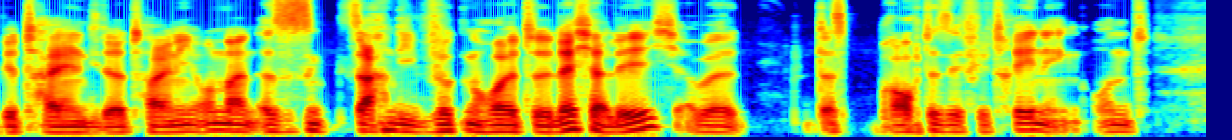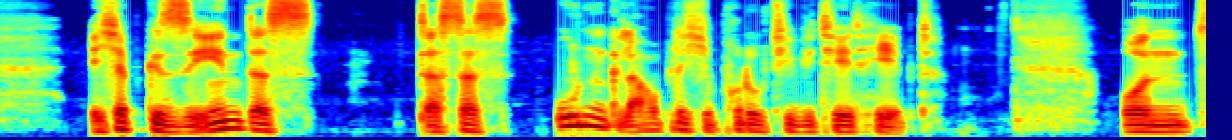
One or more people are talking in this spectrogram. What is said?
wir teilen die Datei nicht online. Also es sind Sachen, die wirken heute lächerlich, aber das brauchte sehr viel Training. Und ich habe gesehen, dass, dass das unglaubliche Produktivität hebt. Und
